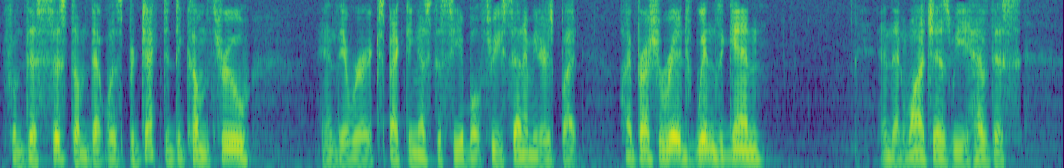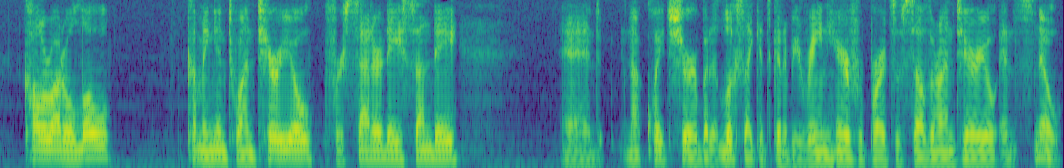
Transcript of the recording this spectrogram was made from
from this system that was projected to come through. And they were expecting us to see about three centimeters, but high pressure ridge wins again and then watch as we have this Colorado low coming into Ontario for Saturday, Sunday. And not quite sure, but it looks like it's going to be rain here for parts of southern Ontario and snow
